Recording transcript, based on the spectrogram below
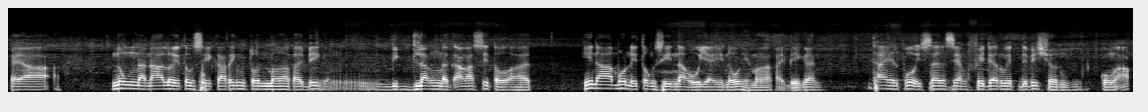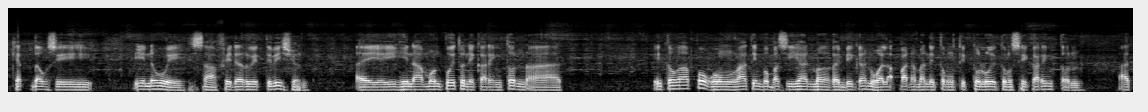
Kaya nung nanalo itong si Carrington mga kaibigan biglang nag-angas ito at hinamon itong si Naoya Inoue mga kaibigan. Dahil po isa siyang featherweight division kung aakyat daw si Inoue sa featherweight division ay hinamon po ito ni Carrington at ito nga po kung ating babasihan mga kaibigan wala pa naman itong titulo itong si Carrington at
